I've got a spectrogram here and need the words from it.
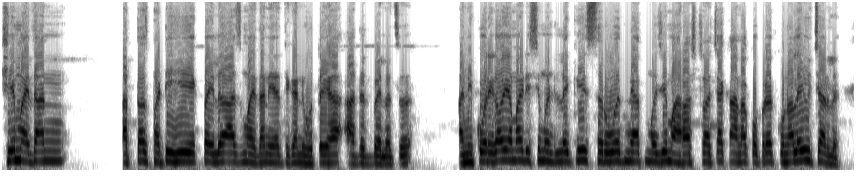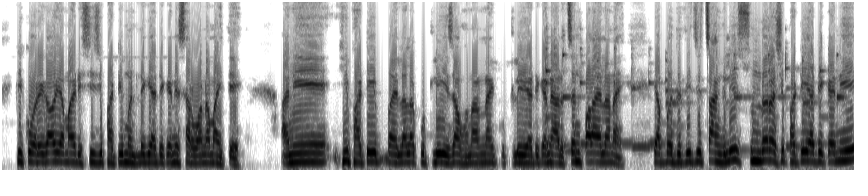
हे मैदान आत्ताच फाटी हे एक पहिलं आज मैदान या ठिकाणी होतं या आदत बैलाचं. आणि Koregaon M I D C म्हटलं की सर्वज्ञात म्हणजे महाराष्ट्राच्या कानाकोपऱ्यात कोणालाही विचारलं की Koregaon M I D C ची फाटी म्हटलं की या ठिकाणी सर्वांना माहिती आहे. आणि ही फाटी बैलाला कुठली इजा होणार नाही कुठली या ठिकाणी अडचण पळायला नाही. या पद्धतीची चांगली सुंदर अशी फाटी या ठिकाणी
